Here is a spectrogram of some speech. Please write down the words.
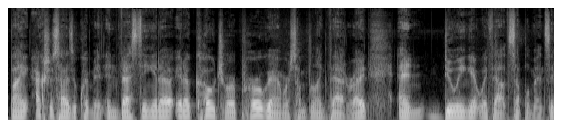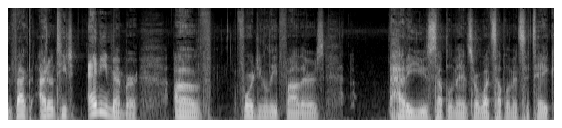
buying exercise equipment investing in a in a coach or a program or something like that right? And doing it without supplements. In fact i don't teach any member of forging elite fathers how to use supplements or what supplements to take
